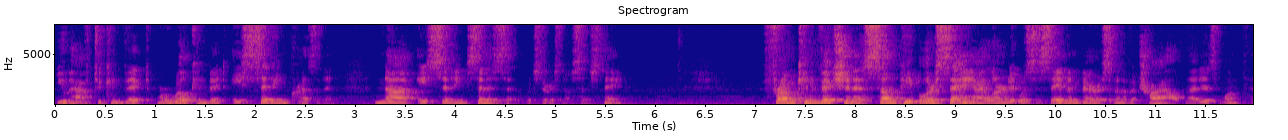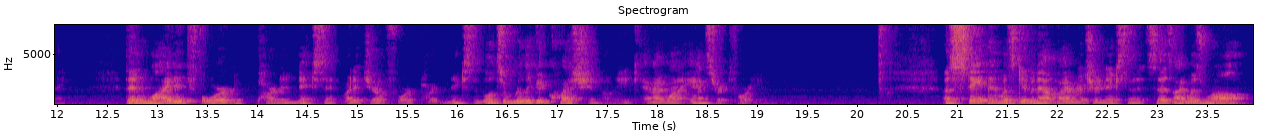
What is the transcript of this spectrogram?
you have to convict or will convict a sitting president, not a sitting citizen, which there is no such thing. From conviction, as some people are saying, I learned it was to save embarrassment of a trial. That is one thing. Then why did Ford pardon Nixon? Why did Gerald Ford pardon Nixon? Well, it's a really good question, Monique, and I want to answer it for you. A statement was given out by Richard Nixon. It says, I was wrong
